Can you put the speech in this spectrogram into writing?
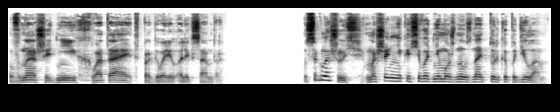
в наши дни хватает, проговорил Александр. Соглашусь, мошенника сегодня можно узнать только по делам.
